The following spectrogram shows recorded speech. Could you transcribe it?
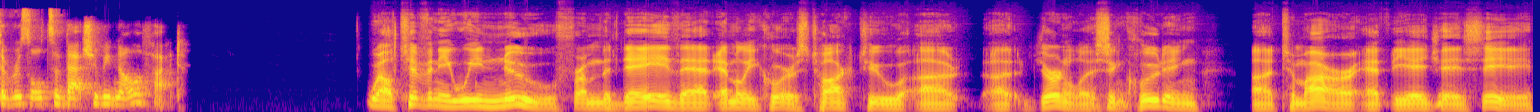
the results of that should be nullified. Well, Tiffany, we knew from the day that Emily Kohrs talked to uh, uh, journalists, including uh, Tamar at the AJC,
